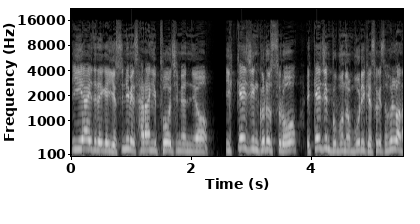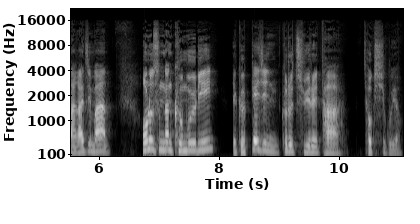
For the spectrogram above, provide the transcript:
이 아이들에게 예수님의 사랑이 부어지면요. 이 깨진 그릇으로, 이 깨진 부분으로 물이 계속해서 흘러나가지만 어느 순간 그 물이 그 깨진 그릇 주위를 다 적시고요.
